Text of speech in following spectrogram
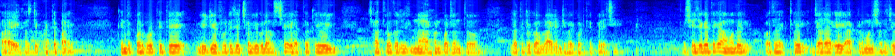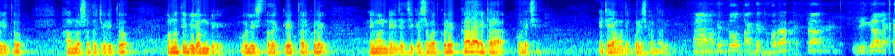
তারা এই কাজটি করতে পারে। কিন্তু পরবর্তীতে ভিডিও ফুটেজের ছবিগুলো আসছে, এরা তো কেউই ছাত্র দলের না এখন পর্যন্ত যতটুকু আমরা আইডেন্টিফাই করতে পেরেছি। তো সেই জায়গা থেকে আমাদের কথা একটাই, যারা এই আক্রমণের সাথে জড়িত, হামলার সাথে জড়িত অনতি বিলম্বে পুলিশ তাদের গ্রেপ্তার করে রিমান্ডে নিজের জিজ্ঞাসাবাদ করে কারা এটা করেছে। এটাই আমাদের পরিষ্কার দাবি। আমাকে তো তাকে ধরার একটা লিগাল একটা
